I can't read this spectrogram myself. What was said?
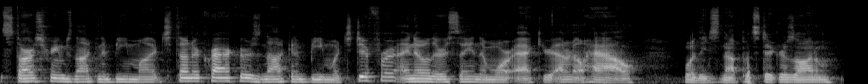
Starscream's not going to be much. Thundercracker's not going to be much different. I know they're saying they're more accurate. I don't know how. Or they just not put stickers on them.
